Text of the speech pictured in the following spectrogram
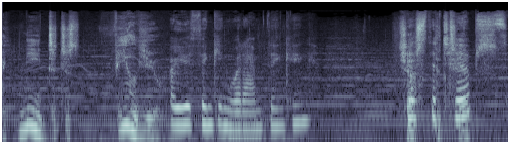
I- need to just feel you. Are you thinking what I'm thinking? Just the, the tips?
